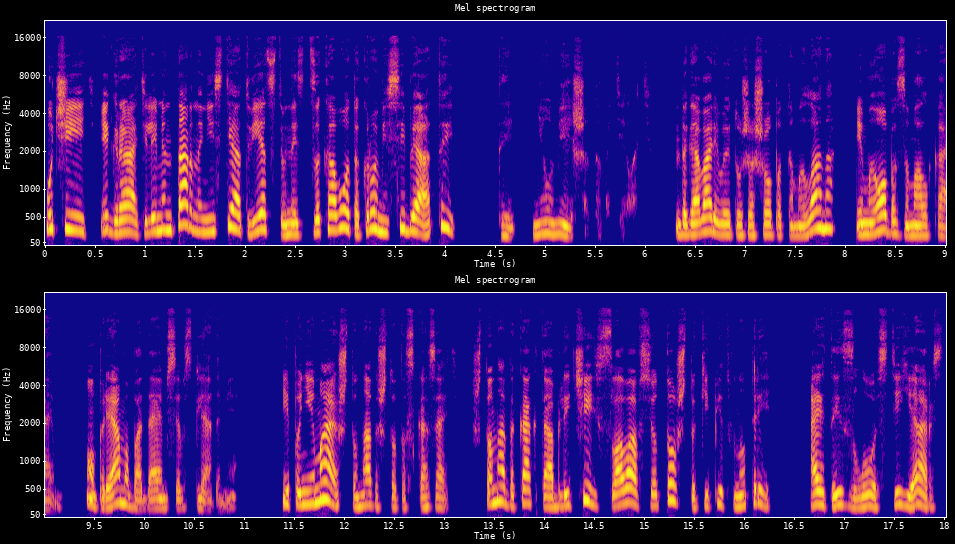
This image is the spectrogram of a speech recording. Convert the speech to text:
Учить, играть, элементарно нести ответственность за кого-то, кроме себя, а ты... Ты не умеешь этого делать. Договаривает уже шепотом Илана, и мы оба замолкаем. Упрямо бодаемся взглядами. И понимаю, что надо что-то сказать, что надо как-то обличить в слова все то, что кипит внутри. А это и злость, и ярость,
